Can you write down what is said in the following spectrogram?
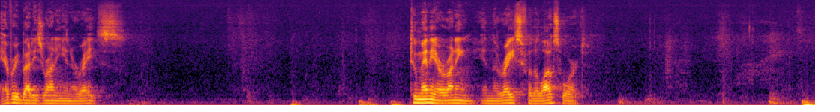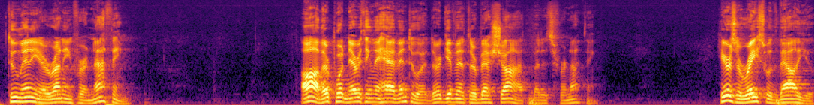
Everybody's running in a race. Too many are running in the race for the lousewort. Too many are running for nothing. Ah, oh, they're putting everything they have into it. They're giving it their best shot, but it's for nothing. Here's a race with value.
